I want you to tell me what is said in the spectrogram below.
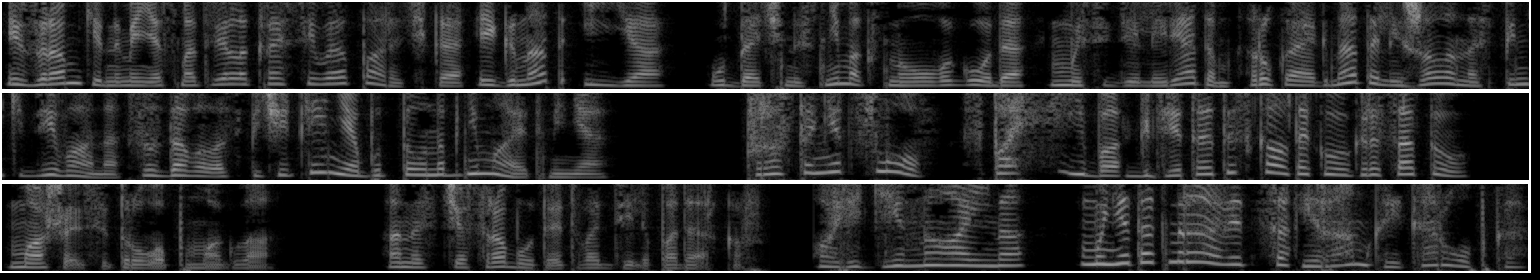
Из рамки на меня смотрела красивая парочка — Игнат и я. Удачный снимок с Нового года. Мы сидели рядом, рука Игната лежала на спинке дивана. Создавалось впечатление, будто он обнимает меня. Просто нет слов. Спасибо. Где ты отыскал такую красоту? Маша Сетрова помогла. Она сейчас работает в отделе подарков. Оригинально. Мне так нравится. И рамка, и коробка.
